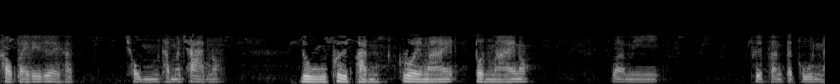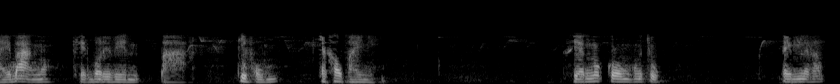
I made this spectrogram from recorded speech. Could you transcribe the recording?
เข้าไปเรื่อยๆครับ ชมธรรมชาติเนาะดูพืชพันธุ์กล้วยไม้ต้นไม้เนาะว่ามีพืชพันธุ์ตระกูลไหนบ้างเนาะเขตบริเวณป่าที่ผมจะเข้าไปนี่ เสียงนกกรงหัวจุก เต็มเลยครับ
